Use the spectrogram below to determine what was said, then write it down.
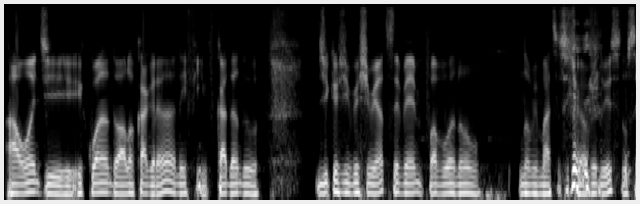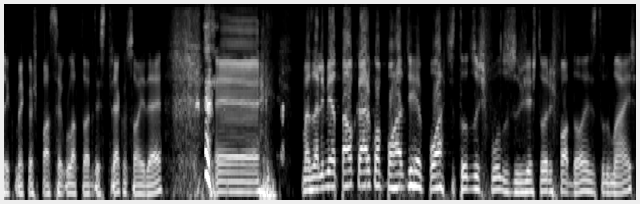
aonde e quando alocar grana, enfim, ficar dando dicas de investimento. CVM, por favor, não não me mate se você estiver ouvindo isso, não sei como é que é o espaço regulatório desse treco, só uma ideia. É, mas alimentar o cara com a porrada de reporte de todos os fundos, dos gestores fodões e tudo mais.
